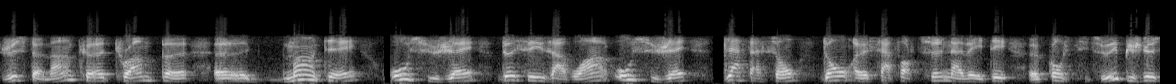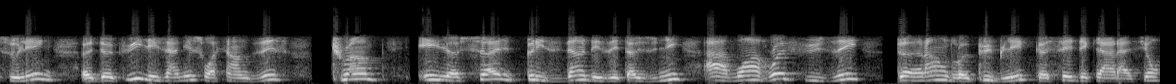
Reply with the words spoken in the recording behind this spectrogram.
justement que Trump euh, mentait au sujet de ses avoirs, au sujet de la façon dont euh, sa fortune avait été euh, constituée. Puis je le souligne, euh, depuis les années 70, Trump est le seul président des États-Unis à avoir refusé de rendre public ses déclarations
